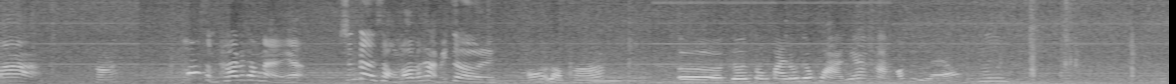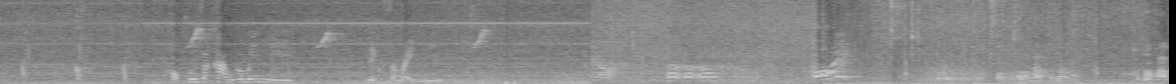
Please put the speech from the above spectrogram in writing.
ป้าคะห้องสัมภาษณ์ไปทางไหนอะฉันเดินสองรอบแล้วหาไม่เจอเลย อ๋อเหรอคะ เออเดินตรงไปแล้วเลี้ยวขวาเนี่ยค่ะก็ถึงแล้ว ขอบคุณสักคำก็ไม่มีเด็กสมัยนี้เออเออเออโอ๊ยขอโทษครับ ขอโทษครับขอโทษครับ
